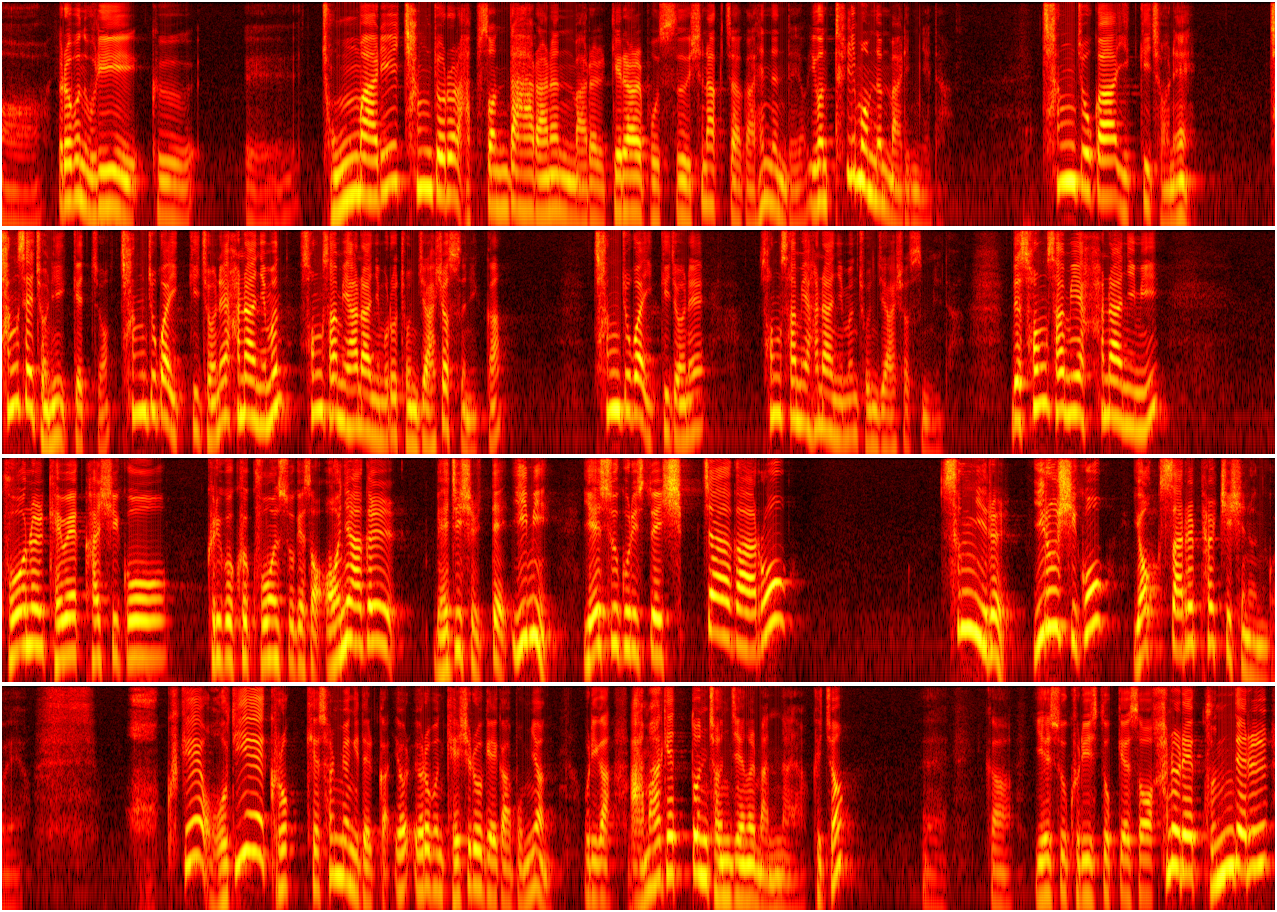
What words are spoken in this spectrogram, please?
어, 여러분 우리 그 에, 종말이 창조를 앞선다라는 말을 게랄 보스 신학자가 했는데요. 이건 틀림없는 말입니다. 창조가 있기 전에 창세 전이 있겠죠. 창조가 있기 전에 하나님은 성삼위 하나님으로 존재하셨으니까 창조가 있기 전에 성삼위 하나님은 존재하셨습니다. 근데 성삼위 하나님이 구원을 계획하시고 그리고 그 구원 속에서 언약을 맺으실 때 이미 예수 그리스도의 십자가로 승리를 이루시고 역사를 펼치시는 거예요. 어, 그게 어디에 그렇게 설명이 될까? 여, 여러분 계시록에 가보면 우리가 아마겟돈 전쟁을 만나요. 그죠? 네. 그러니까 예수 그리스도께서 하늘의 군대를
